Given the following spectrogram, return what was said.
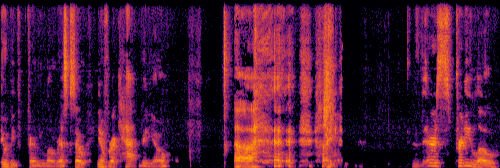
it would be fairly low risk. So, you know, for a cat video, uh, like, there's pretty low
